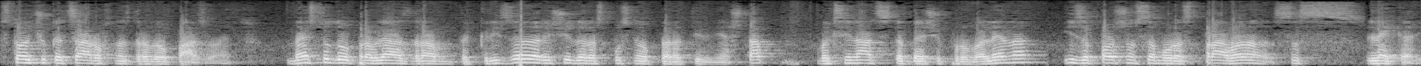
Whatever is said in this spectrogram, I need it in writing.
Стойчо Кацаров на здравеопазването. Вместо да управлява здравната криза, реши да разпусне оперативния щаб. Вакцинацията беше провалена и започна саморазправа с лекари.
